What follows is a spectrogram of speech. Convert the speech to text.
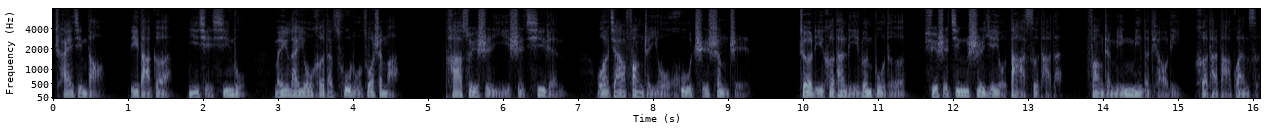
柴进道：“李大哥，你且息怒，没来由和他粗鲁做什么？他虽是以势欺人，我家放着有护持圣旨。”这里和他理论不得，须是京师也有大肆他的，放着明明的条例和他打官司。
